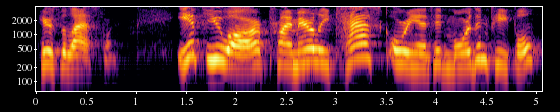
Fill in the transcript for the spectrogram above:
Here's the last one. If you are primarily task oriented more than people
